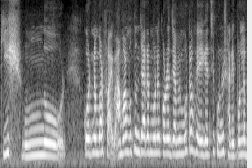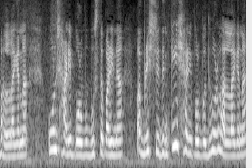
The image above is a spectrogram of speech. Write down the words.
কি সুন্দর! কোড নাম্বার ফাইভ আমার মতন যারা মনে করো যে আমি মোটা হয়ে গেছি, কোনো শাড়ি পরলে ভালো লাগে না। কোন শাড়ি পরবো বুঝতে পারি না। বা বৃষ্টির দিন কী শাড়ি পরবো, ধুর ভালো লাগে না।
